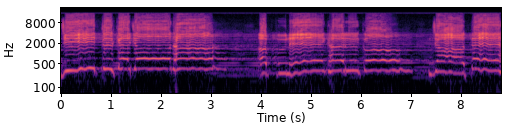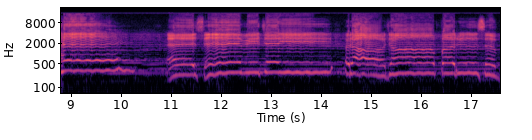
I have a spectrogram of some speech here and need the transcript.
जीत अपने घर को जाते हैं। ऐसे विजयी राजा पर सब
